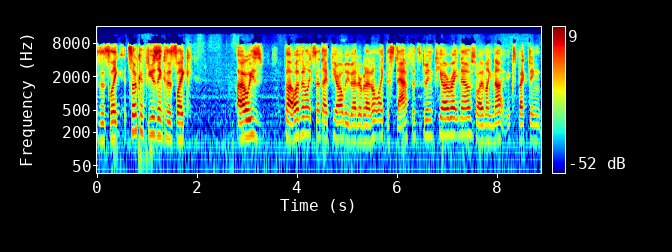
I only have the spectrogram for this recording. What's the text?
Because it's like it's so confusing. Because it's like I always thought, well, if I don't like Sentai PR, I'll be better. But I don't like the staff that's doing PR right now, so I'm like not expecting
